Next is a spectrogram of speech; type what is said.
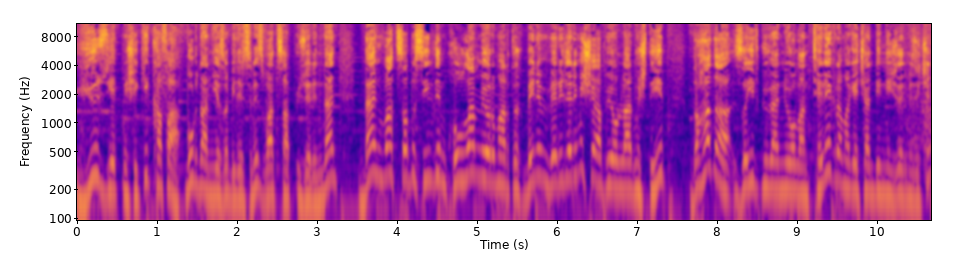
172 kafa. Buradan yazabilirsiniz WhatsApp üzerinden. Ben WhatsApp'ı sildim kullanmıyorum artık. Benim verilerimi şey yapıyorlarmış deyip daha da zayıf güvenliği olan Telegram'a geçen dinleyicilerimiz için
